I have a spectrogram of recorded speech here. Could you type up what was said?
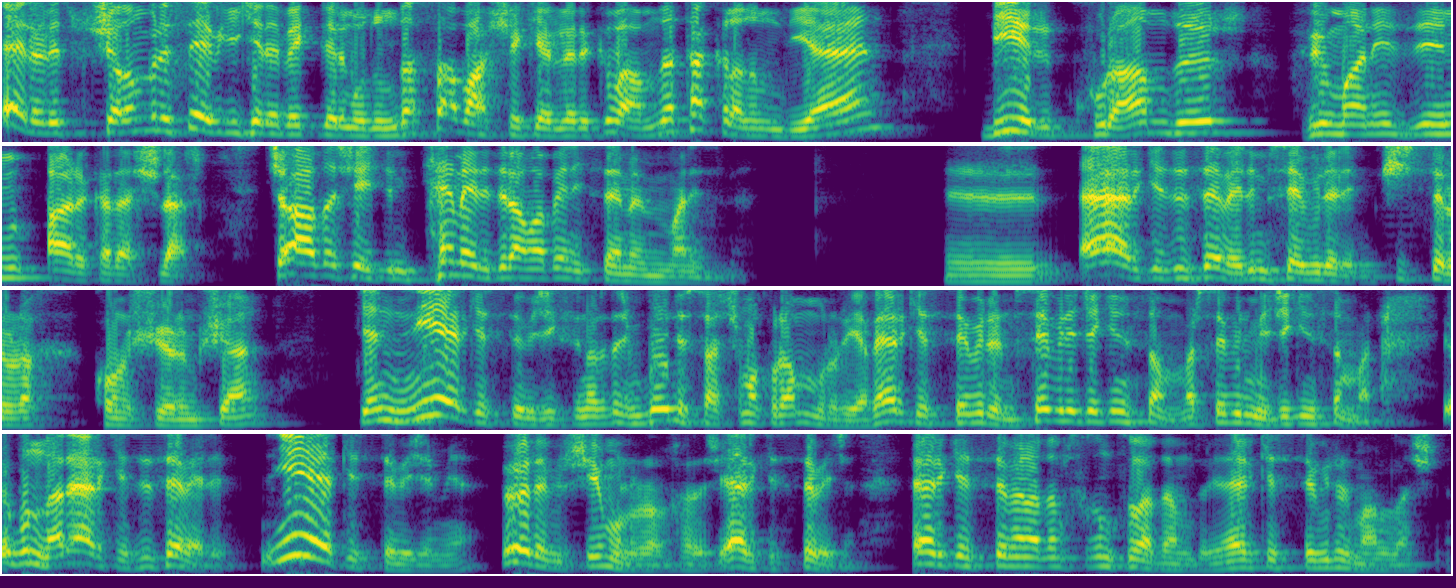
el ele tutuşalım böyle sevgi kelebekleri modunda sabah şekerleri kıvamında takılalım diyen bir kuramdır hümanizm arkadaşlar. Çağdaş eğitim temelidir ama ben hiç sevmem hümanizmi. Ee, herkesi sevelim, sevilelim. Kişisel olarak konuşuyorum şu an. Yani niye herkes seveceksin arkadaşım? Böyle saçma kuram mı olur ya? Herkes sevilir mi? Sevilecek insan var, sevilmeyecek insan var. Ya bunlar herkesi sevelim. Niye herkes seveceğim ya? Böyle bir şey mi olur arkadaş? Herkes seveceğim. Herkes seven adam sıkıntılı adamdır ya. Herkes sevilir mi Allah aşkına?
